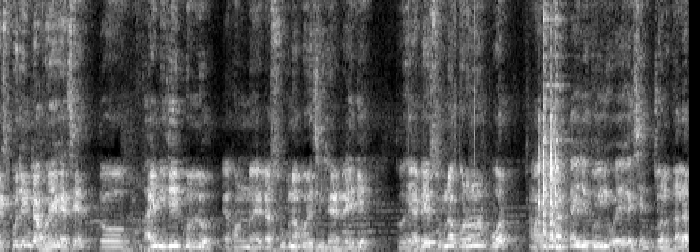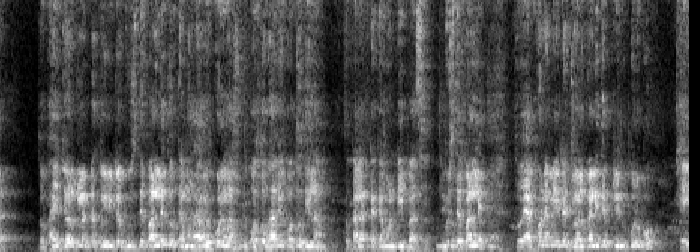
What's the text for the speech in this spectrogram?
এক্সপোজিংটা হয়ে গেছে। তো ভাই নিজেই করল। এখন এটা শুকনা করেছি হেয়ার ড্রাইতে তো হেয়ার ড্রাই শুকনা করানোর পর আমার কালারটা এই যে তৈরি হয়ে গেছে জল কালার তো ভাই জল কালারটা তৈরিটা বুঝতে পারলে তো কেমন ভাবে করলাম কত ভাগে কত দিলাম তো কালারটা কেমন ডিপ আছে বুঝতে পারলে? তো এখন আমি এটা জলকালিতে প্রিন্ট করব এই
